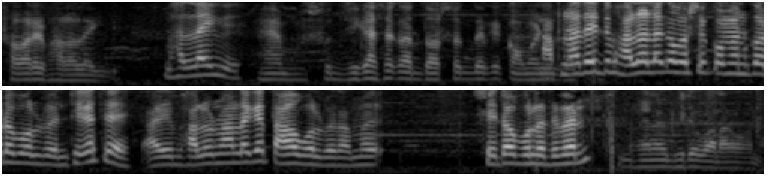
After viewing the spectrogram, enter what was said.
সবারই ভালো লাগবে। ভালো লাগবে? হ্যাঁ জিজ্ঞাসা কর দর্শকদেরকে কমেন্ট আপনাদের যদি ভালো লাগে অবশ্যই কমেন্ট করে বলবেন ঠিক আছে? আর ভালো না লাগে তাও বলবেন আমরা সেটাও বলে দেবেন। হ্যাঁ ভিডিও বানাবো না।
